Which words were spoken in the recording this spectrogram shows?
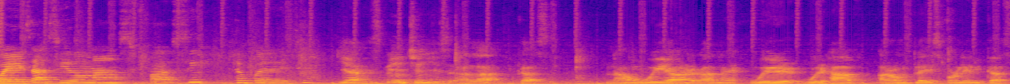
Pues ha sido más fácil, se puede decir. Yeah, it's been changes a lot because now we are gonna we we have our own place for live because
